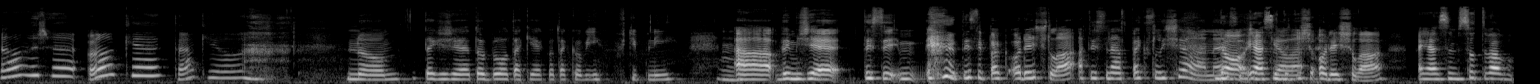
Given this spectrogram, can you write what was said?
Dobře, ok, tak jo. No, takže to bylo taky jako takový vtipný. Mm. A vím, že ty jsi, ty jsi pak odešla a ty jsi nás pak slyšela, ne? No, Jsi já jsem totiž odešla a já jsem sotva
